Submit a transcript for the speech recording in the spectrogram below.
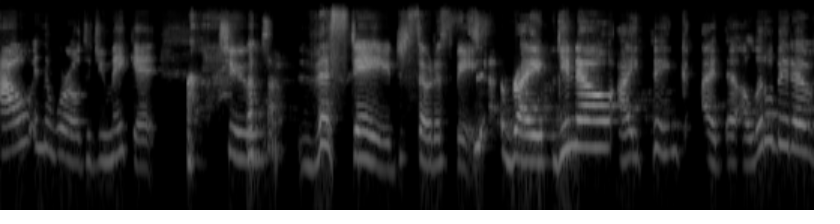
How in the world did you make it to the stage, so to speak? Right. You know, I think I, a little bit of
